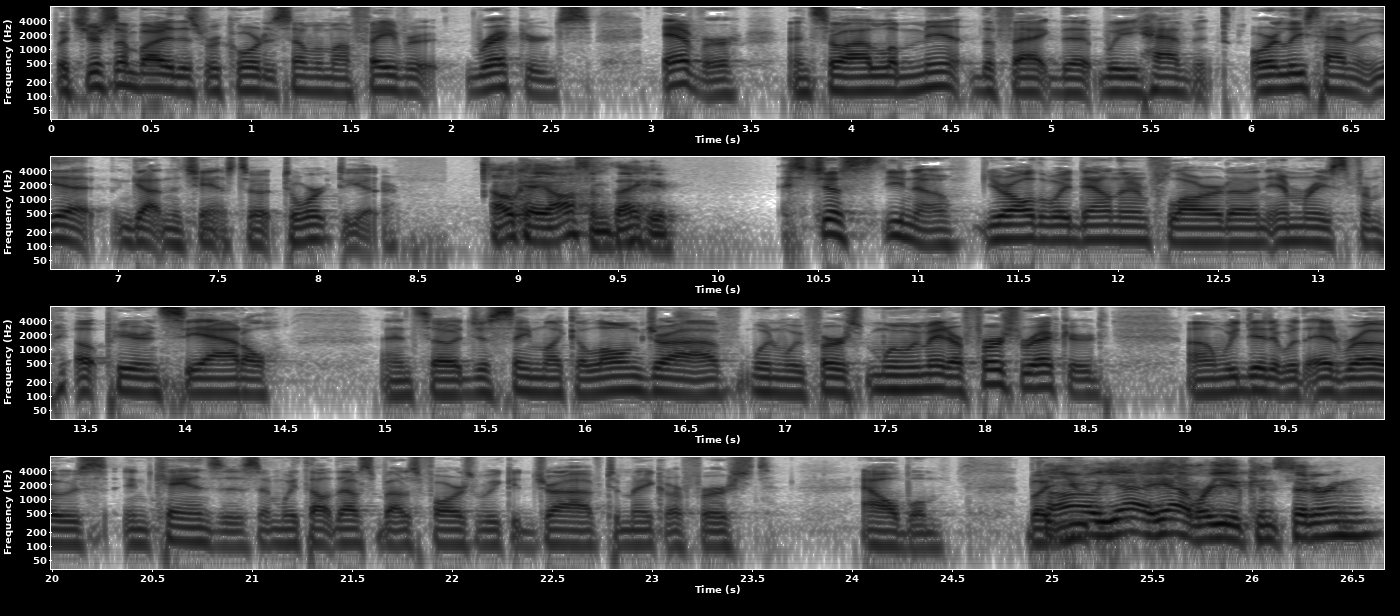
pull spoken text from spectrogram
but you're somebody that's recorded some of my favorite records ever. And so I lament the fact that we haven't, or at least haven't yet, gotten the chance to, to work together. Okay, awesome. Thank you. It's just, you know, you're all the way down there in Florida, and Emery's from up here in Seattle. And so it just seemed like a long drive when we first when we made our first record. Um, we did it with Ed Rose in Kansas, and we thought that was about as far as we could drive to make our first album. But oh you, yeah, yeah. Were you considering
